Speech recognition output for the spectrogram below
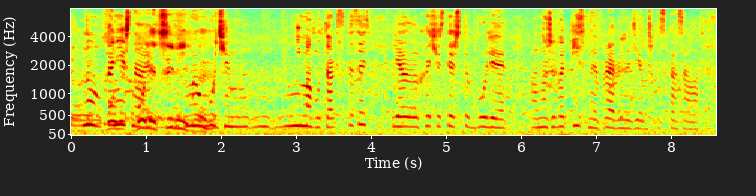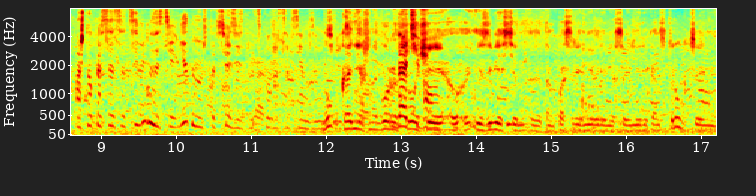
э, Ну, более- конечно, более цивильно. мы очень, не могу так сказать. Я хочу сказать, что более оно живописное, правильно девушка сказала. А что касается цивильности, я думаю, что все здесь будет скоро совсем Ну, замечательно. конечно, город Удачи Сочи э, известен э, там последнее время своими реконструкциями,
